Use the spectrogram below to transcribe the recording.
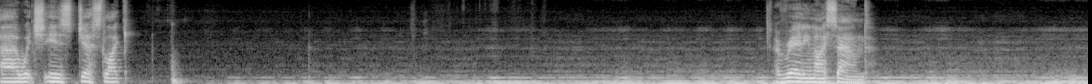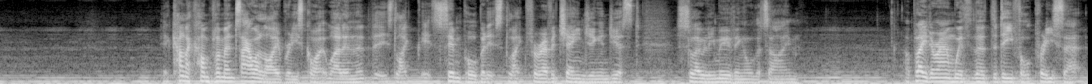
uh, which is just like. A really nice sound. it kind of complements our libraries quite well in that it's like it's simple but it's like forever changing and just slowly moving all the time. I played around with the, the default preset.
